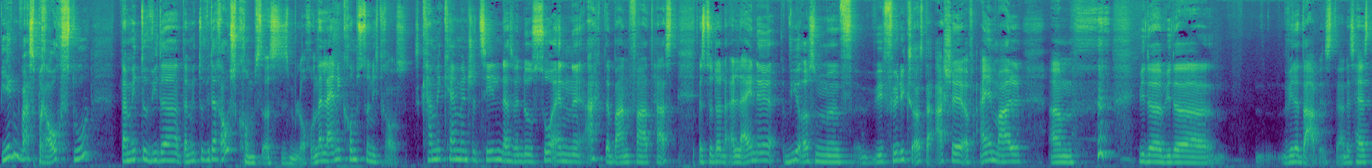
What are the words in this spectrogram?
irgendwas brauchst du, damit du wieder, damit du wieder rauskommst aus diesem Loch. Und alleine kommst du nicht raus. Es kann mir kein Mensch erzählen, dass wenn du so eine Achterbahnfahrt hast, dass du dann alleine wie aus dem, wie Phönix aus der Asche auf einmal ähm, wieder, wieder, wieder da bist. Ja? Das heißt,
